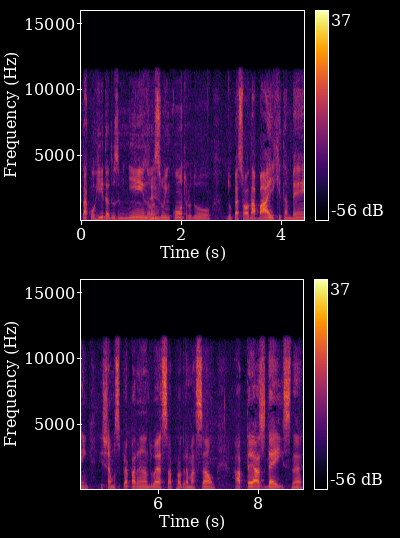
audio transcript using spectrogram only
da corrida dos meninos, Sim. o encontro do, do pessoal da bike também. Estamos preparando essa programação até às 10, né?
